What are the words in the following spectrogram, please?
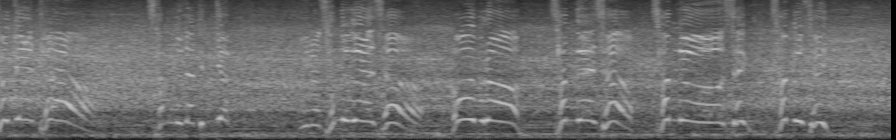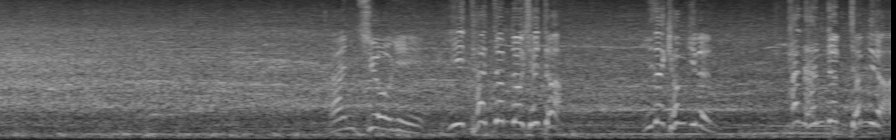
정전 안타! 3루자 득점! 1루 3루 돌아서 홈으로 3루에서 3루 세이브 3루 세이브 안치홍이 이 타점 정신타 이제 경기는 단 한 점 차입니다.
